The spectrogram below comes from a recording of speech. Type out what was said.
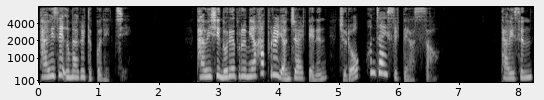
다윗의 음악을 듣곤 했지. 다윗이 노래 부르며 하프를 연주할 때는 주로 혼자 있을 때였어. 다윗은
